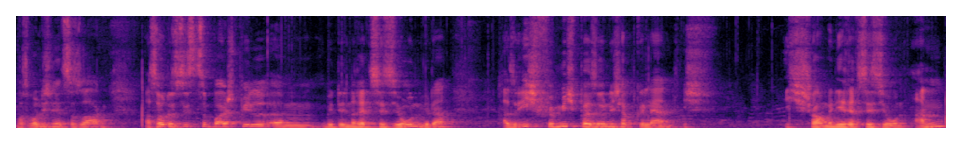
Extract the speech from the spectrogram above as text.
Was wollte ich denn jetzt so sagen? Achso, das ist zum Beispiel ähm, mit den Rezessionen wieder. Also ich für mich persönlich habe gelernt, ich, ich schaue mir die Rezession an.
